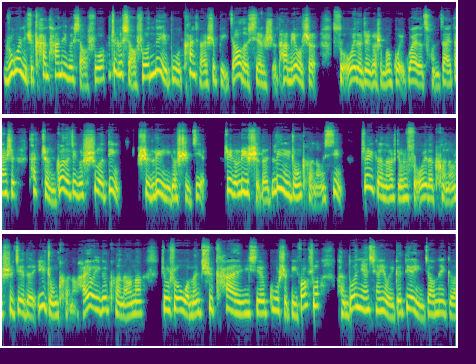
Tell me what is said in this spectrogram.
如果你去看他那个小说，这个小说内部看起来是比较的现实，它没有是所谓的这个什么鬼怪的存在，但是它整个的这个设定是另一个世界，这个历史的另一种可能性。这个呢，就是所谓的可能世界的一种可能。还有一个可能呢，就是说我们去看一些故事，比方说很多年前有一个电影叫那个《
